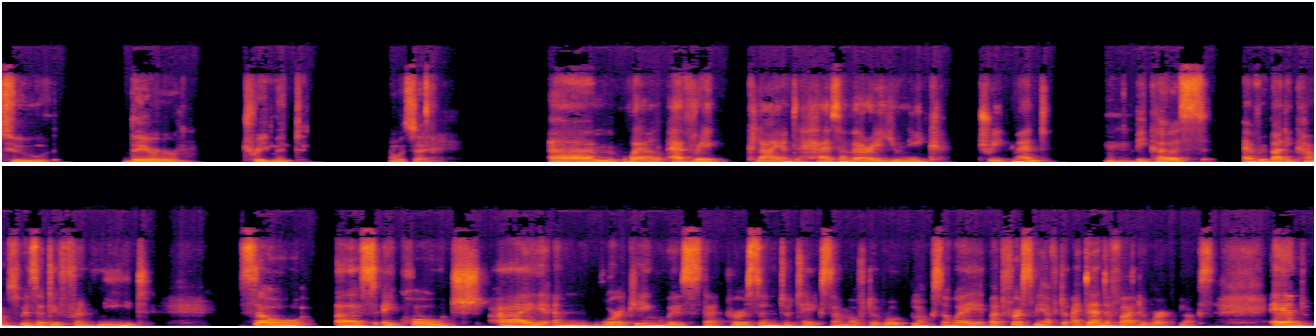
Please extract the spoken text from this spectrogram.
to their treatment? I would say. Um, well, every client has a very unique treatment mm-hmm. because everybody comes with a different need so, as a coach, I am working with that person to take some of the roadblocks away. But first, we have to identify the roadblocks. And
